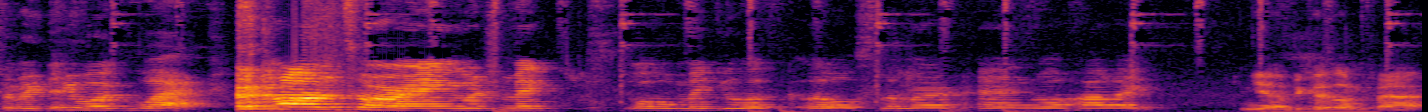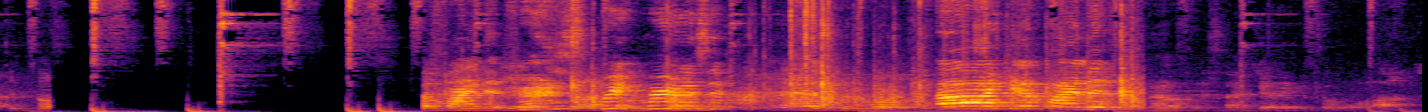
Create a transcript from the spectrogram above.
to make you look black. Contouring, which make will make you look a little slimmer, and will highlight. Yeah, because I'm fat. Find it first. Wait, where is it? It has the more. Oh, I can't find it. No, this I feel like it's a lot.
